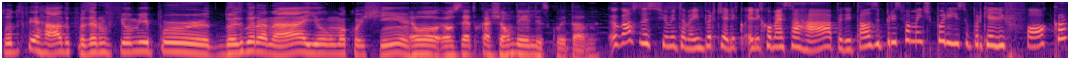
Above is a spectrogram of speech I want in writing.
Todo ferrado, fazendo um filme por dois Guaraná e uma coxinha. É o, é o Zé do Caixão deles, coitado. Eu gosto desse filme também porque ele, ele começa rápido e tal, e principalmente por isso, porque ele foca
